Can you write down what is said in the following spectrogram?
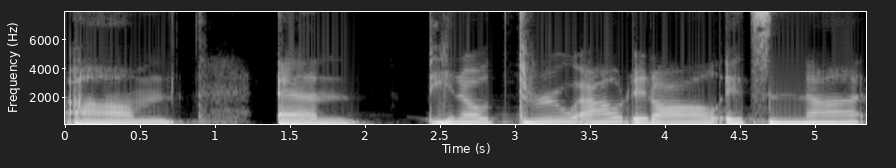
Um, and, you know, throughout it all, it's not,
